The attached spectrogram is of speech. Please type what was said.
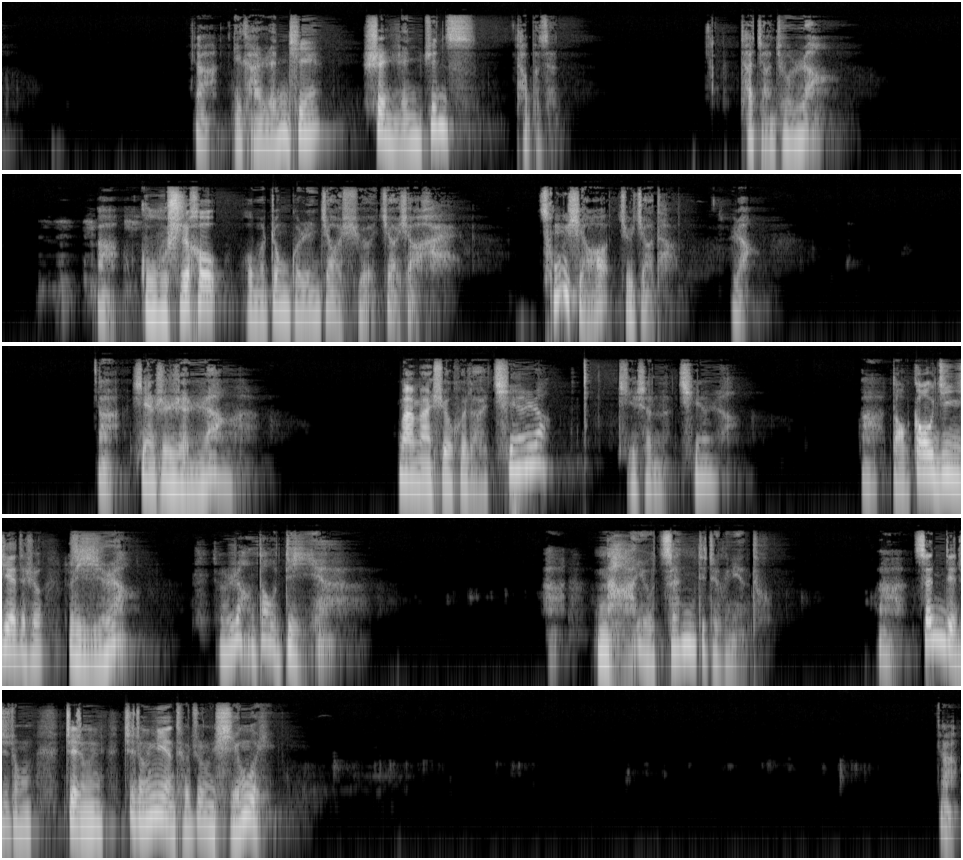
啊！你看人天。圣人君子，他不争，他讲究让。啊，古时候我们中国人教学教小孩，从小就教他让。啊，先是忍让啊，慢慢学会了谦让，提升了谦让。啊，到高境界的时候，礼让，让到底呀。啊哪有真的这个念头啊？真的这种这种这种念头、这种行为啊？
